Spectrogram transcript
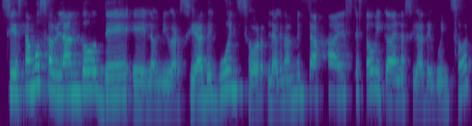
Si estamos hablando de eh, la Universidad de Windsor, la gran ventaja es que está ubicada en la ciudad de Windsor.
